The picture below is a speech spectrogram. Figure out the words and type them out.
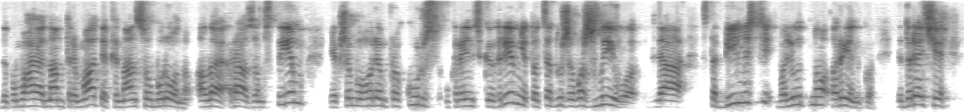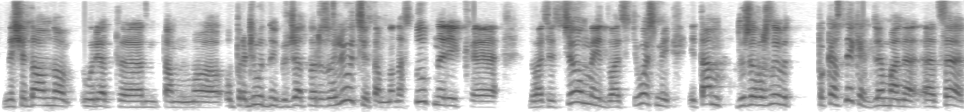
допомагає нам тримати фінансову оборону. Але разом з тим, якщо ми говоримо про курс української гривні, то це дуже важливо для стабільності валютного ринку. І до речі, нещодавно уряд е, там е, оприлюднив бюджетну резолюцію там на наступний рік, 27-й, 28-й, і там дуже важливо показник, як для мене, е, це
